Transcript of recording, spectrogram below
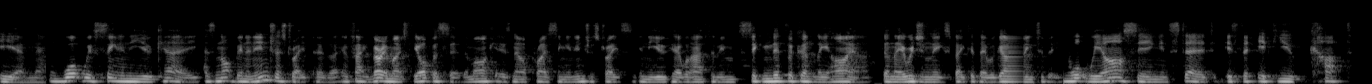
EM now. What we've seen in the UK has not been an interest rate pivot. In fact, very much the opposite. The market is now pricing in interest rates in the UK will have to be significantly higher than they originally expected they were going to be. What we are seeing instead is that if you cut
